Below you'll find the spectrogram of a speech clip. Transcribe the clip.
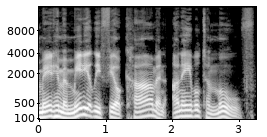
made him immediately feel calm and unable to move.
